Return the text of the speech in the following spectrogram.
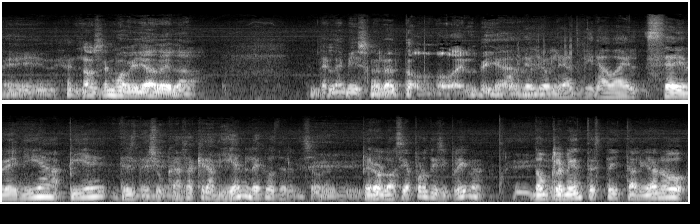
¿eh? no se movía de la de la emisora todo el día. Oye, yo le admiraba a él. Se venía a pie desde su casa, que era bien lejos de la emisora, pero lo hacía por disciplina. Don Clemente, este italiano,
